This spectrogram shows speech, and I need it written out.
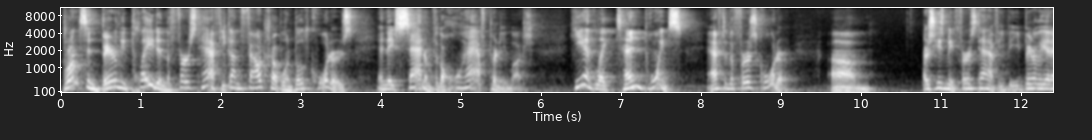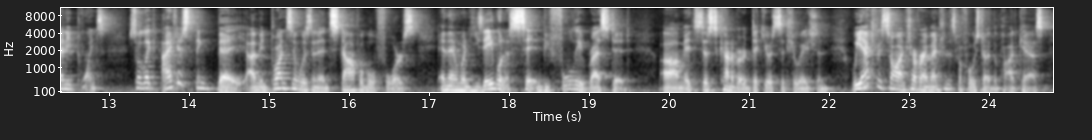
Brunson barely played in the first half. He got in foul trouble in both quarters, and they sat him for the whole half pretty much. He had like ten points after the first quarter, um, or excuse me, first half. He, he barely had any points. So like, I just think that I mean Brunson was an unstoppable force and then when he's able to sit and be fully rested, um, it's just kind of a ridiculous situation. We actually saw, and Trevor, I mentioned this before we started the podcast.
